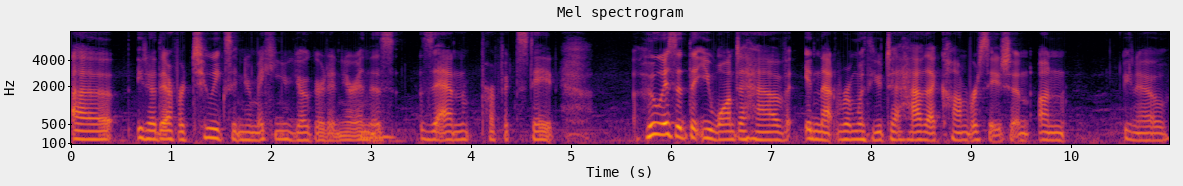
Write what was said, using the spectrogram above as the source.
uh, you know there for two weeks and you're making your yogurt and you're in this zen perfect state, who is it that you want to have in that room with you to have that conversation un you know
